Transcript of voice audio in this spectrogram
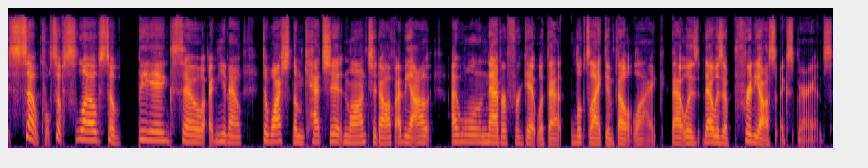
so cool, so slow, so big, so uh, you know to watch them catch it and launch it off. I mean, I I will never forget what that looked like and felt like. That was that was a pretty awesome experience.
